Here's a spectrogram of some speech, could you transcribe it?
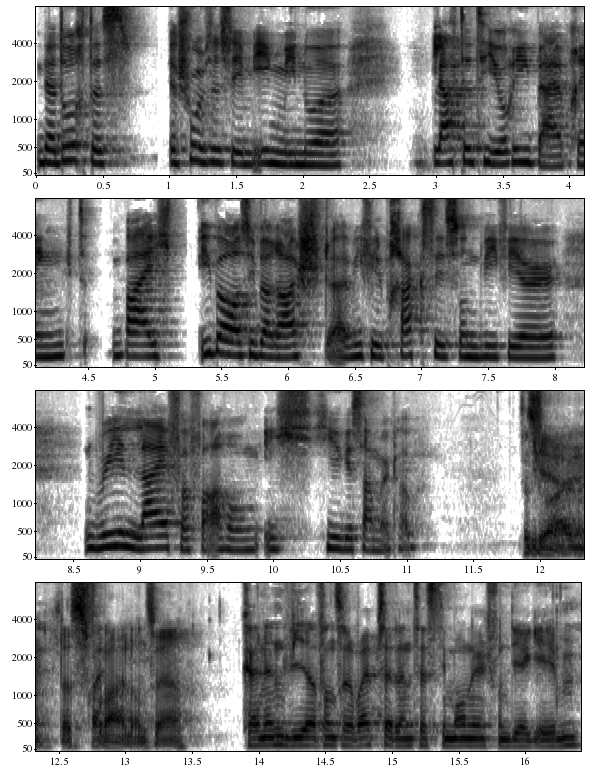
dadurch, dass das Schulsystem irgendwie nur glatte Theorie beibringt, war ich überaus überrascht, äh, wie viel Praxis und wie viel Real-Life-Erfahrung ich hier gesammelt habe. Das Ja, freut das freut uns, ja. Können wir auf unserer Website ein Testimonial von dir geben?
